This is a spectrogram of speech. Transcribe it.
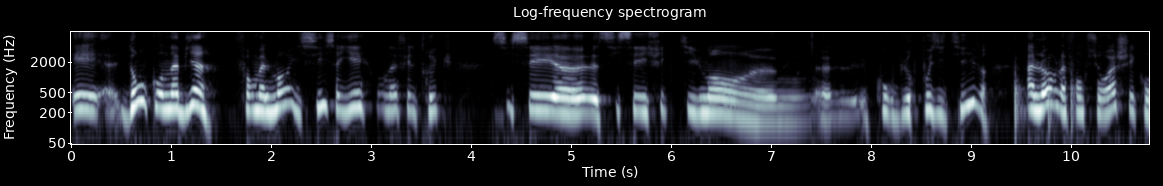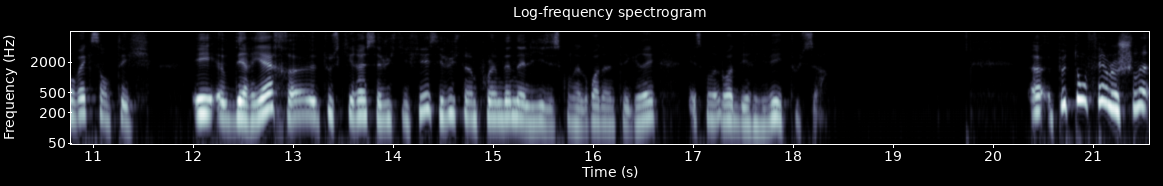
Et euh, donc on a bien formellement ici, ça y est, on a fait le truc. Si c'est euh, effectivement courbure positive, alors la fonction h est convexe en t. Et euh, derrière, euh, tout ce qui reste à justifier, c'est juste un problème d'analyse. Est-ce qu'on a le droit d'intégrer? Est-ce qu'on a le droit de dériver? Tout ça. Euh, peut-on faire le chemin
